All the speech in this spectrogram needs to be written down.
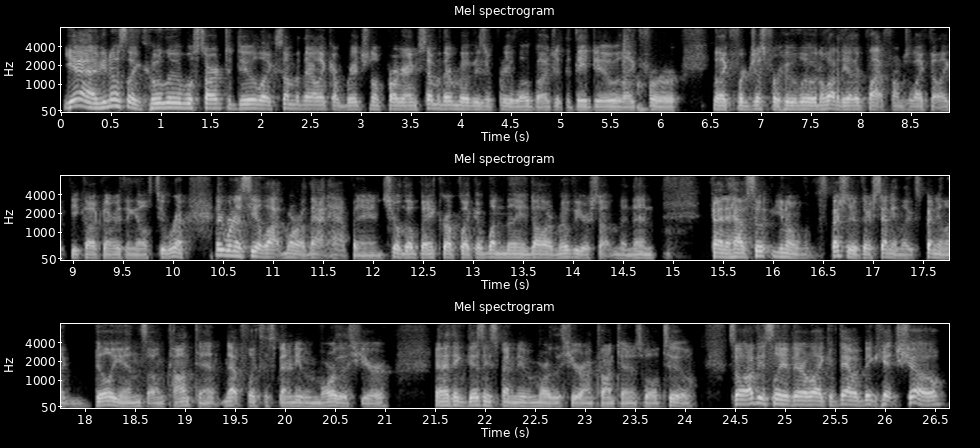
Yeah, have you noticed like Hulu will start to do like some of their like original programming. Some of their movies are pretty low budget that they do like for like for just for Hulu and a lot of the other platforms are like that, like Peacock and everything else too. We're gonna, we're gonna see a lot more of that happening. Sure, they'll bankrupt like a one million dollar movie or something, and then kind of have so you know, especially if they're sending like spending like billions on content. Netflix is spending even more this year. And I think Disney's spending even more this year on content as well too. So obviously they're like if they have a big hit show,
